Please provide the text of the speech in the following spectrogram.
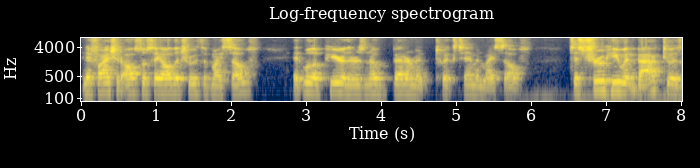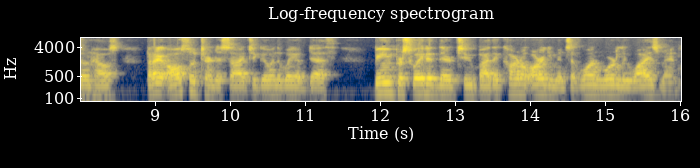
and if I should also say all the truth of myself, it will appear there is no betterment twixt him and myself. Tis true he went back to his own house, but I also turned aside to go in the way of death, being persuaded thereto by the carnal arguments of one worldly wise man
